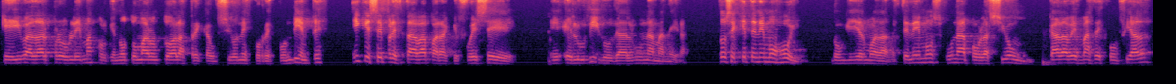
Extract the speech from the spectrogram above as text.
que iba a dar problemas porque no tomaron todas las precauciones correspondientes y que se prestaba para que fuese eh, eludido de alguna manera. Entonces, ¿qué tenemos hoy, don Guillermo Adames? Tenemos una población cada vez más desconfiada,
